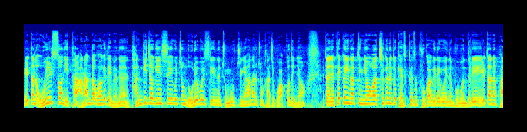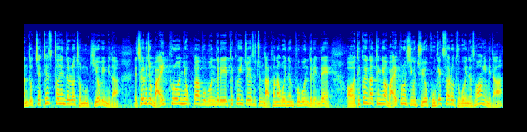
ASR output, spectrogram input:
일단은 5일선 이탈 안 한다고 하게 되면은 단기적인 수익을 좀 노려볼 수 있는 종목 중에 하나를 좀 가지고 왔거든요. 일단 이제 테크윙 같은 경우가 최근에도 계속해서 부각이 되고 있는 부분들이 일단은 반도체 tester handler 전문 기업입니다. 네, 최근에 좀 마이크론 효과 부분들이 테크윙 쪽에서 좀 나타나고 있는 부분들인데 어, 테크윙 같은 경우 마이크론 지금 주요 고객사로 두고 있는 상황입니다.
